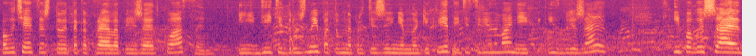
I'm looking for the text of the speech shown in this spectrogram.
Получается, что это, как правило, приезжают классы, и дети дружны потом на протяжении многих лет. Эти соревнования их и сближают, и повышают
